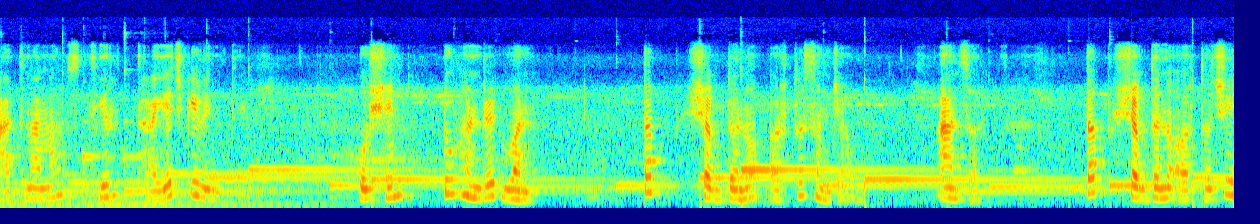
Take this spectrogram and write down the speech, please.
આત્મામાં સ્થિર થાય જ કેવી રીતે? ક્વેશ્ચન ટુ હંડ્રેડ વન તપ શબ્દનો અર્થ સમજાવો. આન્સર તપ શબ્દનો અર્થ છે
